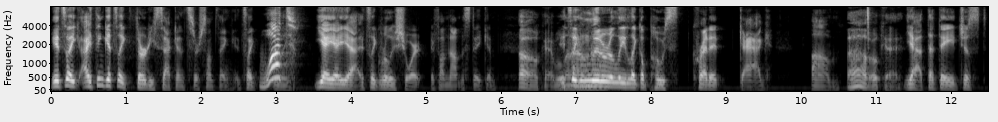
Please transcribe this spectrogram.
it's like I think it's like thirty seconds or something. It's like What? really- yeah, yeah, yeah. It's like really short, if I'm not mistaken. Oh, okay. Well, it's like don't know. literally like a post credit gag. Um, Oh, okay. yeah, that they just,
